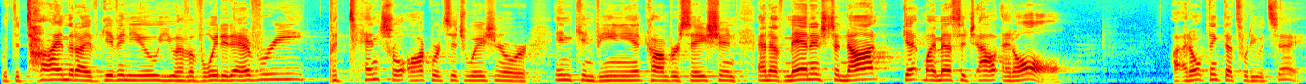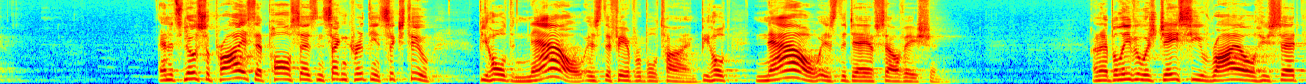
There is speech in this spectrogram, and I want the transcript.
with the time that I have given you. You have avoided every potential awkward situation or inconvenient conversation and have managed to not get my message out at all. I don't think that's what he would say. And it's no surprise that Paul says in 2 Corinthians 6 2, Behold, now is the favorable time. Behold, now is the day of salvation. And I believe it was J.C. Ryle who said,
